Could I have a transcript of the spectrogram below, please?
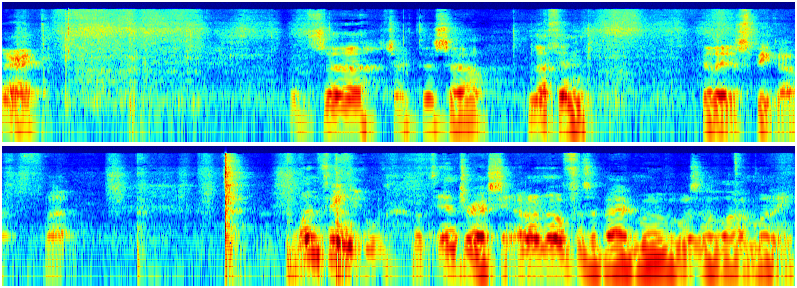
All right. Let's uh, check this out. Nothing really to speak of, but one thing looked interesting. I don't know if it was a bad move. It wasn't a lot of money.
